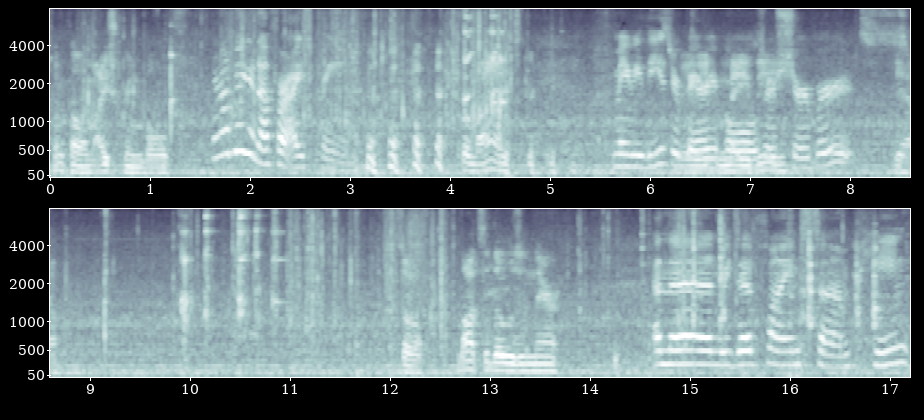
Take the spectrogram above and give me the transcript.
Some call them ice cream bowls They're not big enough for ice cream. for my ice cream. Maybe these are Maybe- berry bowls or maybe. sherbets. Yeah. So lots of those in there. And then we did find some pink,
